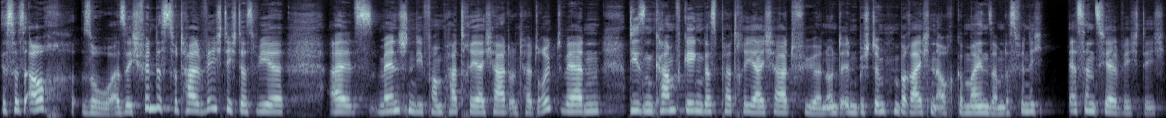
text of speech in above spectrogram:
ist das auch so. Also ich finde es total wichtig, dass wir als Menschen, die vom Patriarchat unterdrückt werden, diesen Kampf gegen das Patriarchat führen und in bestimmten Bereichen auch gemeinsam. Das finde ich essentiell wichtig.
